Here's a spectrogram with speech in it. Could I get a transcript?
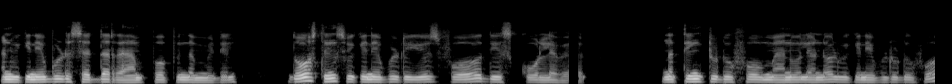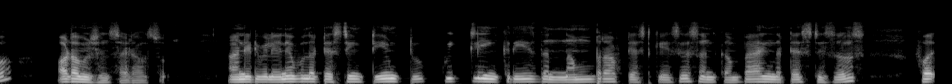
And we can able to set the ramp up in the middle. Those things we can able to use for this core level. Nothing to do for manual and all we can able to do for automation side also. And it will enable the testing team to quickly increase the number of test cases and comparing the test results for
